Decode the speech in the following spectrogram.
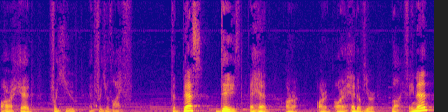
are ahead for you and for your life. The best days ahead are, are, are ahead of your life. Amen?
